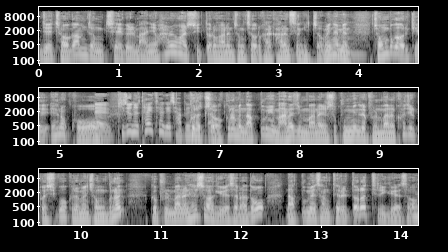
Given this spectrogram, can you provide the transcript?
이제 저감 정책을 많이 활용할 수 있도록 하는 정책으로 갈 가능성이 있죠. 왜냐하면 정부가 그렇게 해놓고 음. 네, 기준을 타이트하게 잡으니까. 그렇죠. 그러면 납품이 많아지면 많아질수록 국민들의 불만은 커질 것이고 그러면 정부는 그 불만을 해소하기 위해서라도 납품의 상태를 떨어뜨리기 위해서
